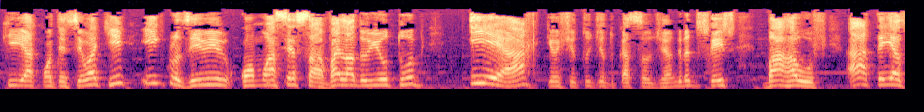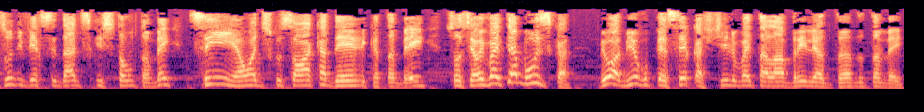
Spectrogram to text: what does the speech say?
que aconteceu aqui, inclusive como acessar. Vai lá no YouTube IEAR, que é o Instituto de Educação de Angra dos Reis, barra UF. Ah, tem as universidades que estão também? Sim, é uma discussão acadêmica também, social, e vai ter música. Meu amigo PC Castilho vai estar lá brilhantando também.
